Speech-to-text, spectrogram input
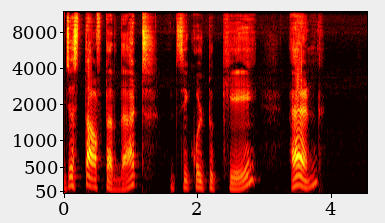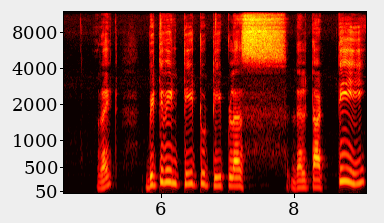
just after that it is equal to k and right between t to t plus delta t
